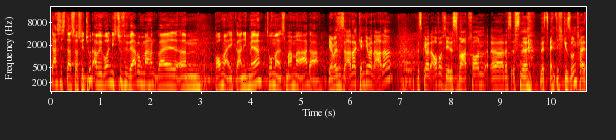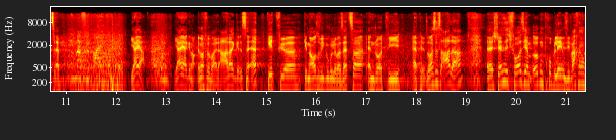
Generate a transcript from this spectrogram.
das ist das, was wir tun. Aber wir wollen nicht zu viel Werbung machen, weil ähm, brauchen wir eigentlich gar nicht mehr. Thomas, mach mal ADA. Ja, was ist ADA? Kennt jemand ADA? Das gehört auch auf jedes Smartphone. Äh, das ist eine letztendlich Gesundheits-App. Ja, ja. Ja, ja, genau. Immer für beide. ADA ist eine App, geht für genauso wie Google Übersetzer, Android wie Apple. So was ist ADA. Äh, stellen Sie sich vor, Sie haben irgendein Problem. Sie wachen,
